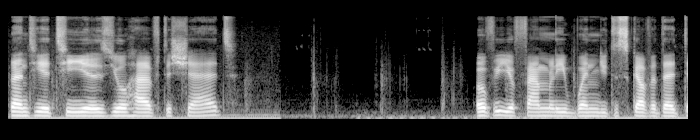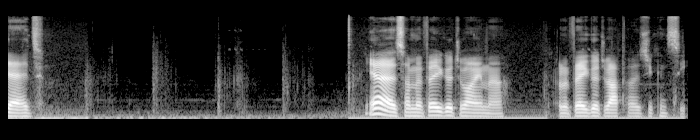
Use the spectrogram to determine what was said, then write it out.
Plenty of tears you'll have to shed. Over your family when you discover they're dead. Yes, I'm a very good rhymer. I'm a very good rapper, as you can see.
